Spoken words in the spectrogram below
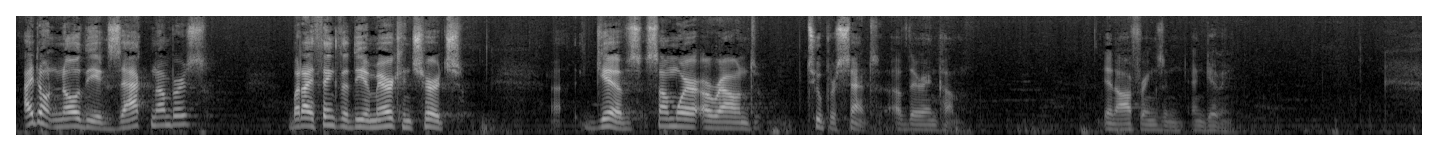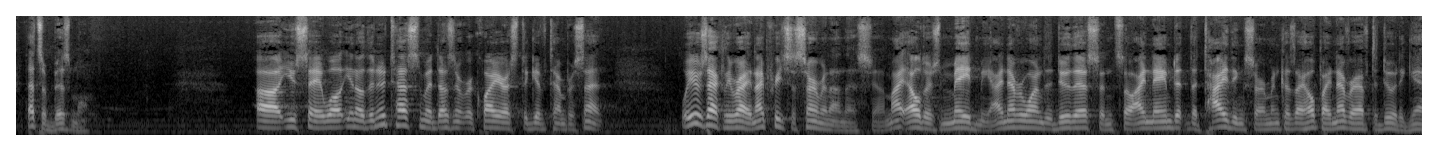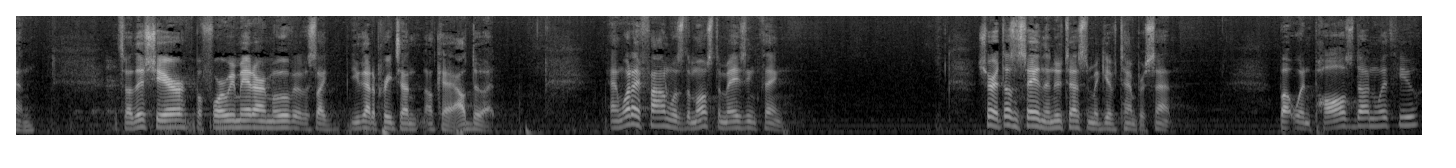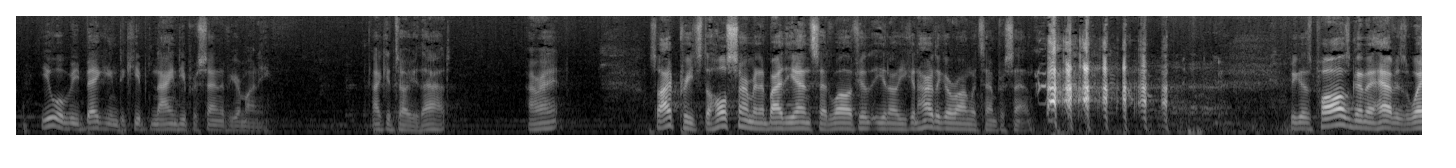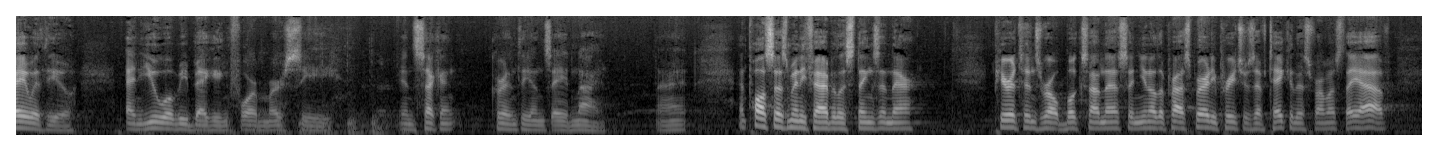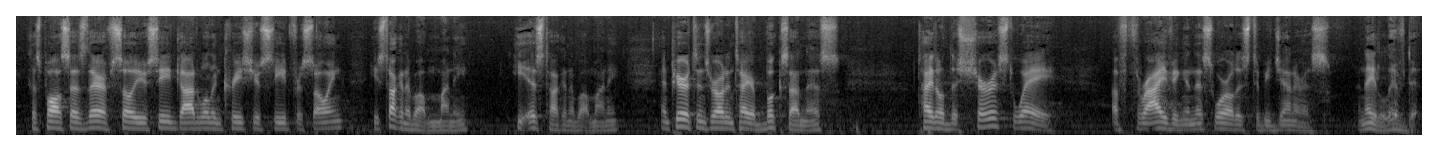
I don't know the exact numbers, but I think that the American church gives somewhere around 2% of their income in offerings and, and giving. That's abysmal. Uh, you say, well, you know, the New Testament doesn't require us to give 10%. Well, you're exactly right, and I preached a sermon on this. You know, my elders made me. I never wanted to do this, and so I named it the tithing sermon because I hope I never have to do it again. And so this year, before we made our move, it was like, you got to preach on, okay, I'll do it. And what I found was the most amazing thing Sure, it doesn't say in the New Testament give 10%. But when Paul's done with you, you will be begging to keep 90% of your money. I can tell you that. All right? So I preached the whole sermon and by the end said, well, if you you know, you can hardly go wrong with 10%. because Paul's going to have his way with you and you will be begging for mercy in 2 Corinthians 8 and 9. All right? And Paul says many fabulous things in there. Puritans wrote books on this, and you know, the prosperity preachers have taken this from us. They have. Because Paul says there, if sow your seed, God will increase your seed for sowing. He's talking about money. He is talking about money. And Puritans wrote entire books on this, titled The Surest Way of Thriving in This World is to Be Generous. And they lived it.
